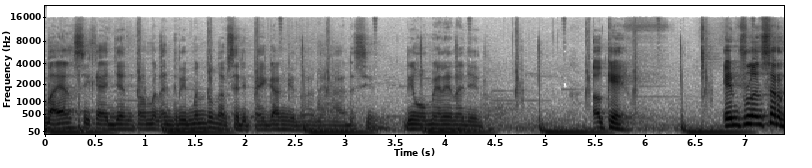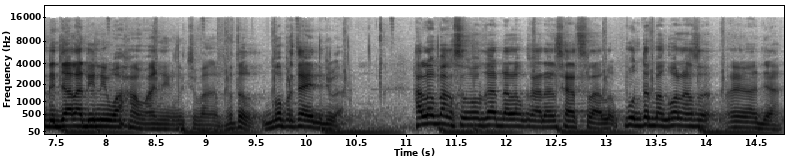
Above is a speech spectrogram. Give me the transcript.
bayang sih kayak gentleman agreement tuh nggak bisa dipegang gitu kan yang ada sih dia ngomelin aja itu oke Influencer gejala dini waham anjing lucu banget. Betul. Gue percaya ini juga. Halo bang, semoga dalam keadaan sehat selalu. Punten bang, gue langsung ayo aja.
